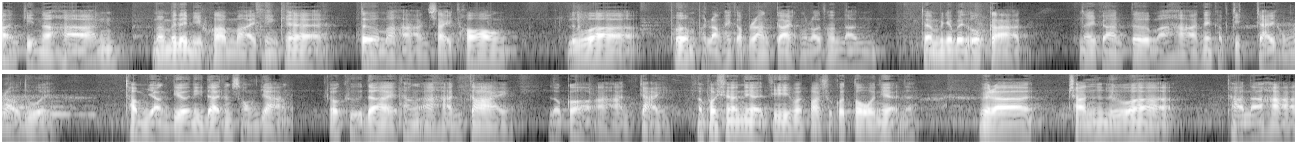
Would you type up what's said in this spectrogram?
การกินอาหาร มันไม่ได้มีความหมายเพียงแค่เติมอาหารใส่ท้อง หรือว่าเพิ่มพลังให้กับร่างกายของเราเท่านั้น แต่มันจะเป็นโอกาสในการเติมอาหารให้กับจิตใจของเราด้วยทำอย่างเดียวนี้ได้ทั้งสองอย่าง ก็คือได้ทั้งอาหารกายแล้วก็อาหารใจ เพราะฉะนั้นเนี่ยที่วัดป่าสุกโตเนี่ยนะเวลาฉันหรือว่าทานอาหาร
